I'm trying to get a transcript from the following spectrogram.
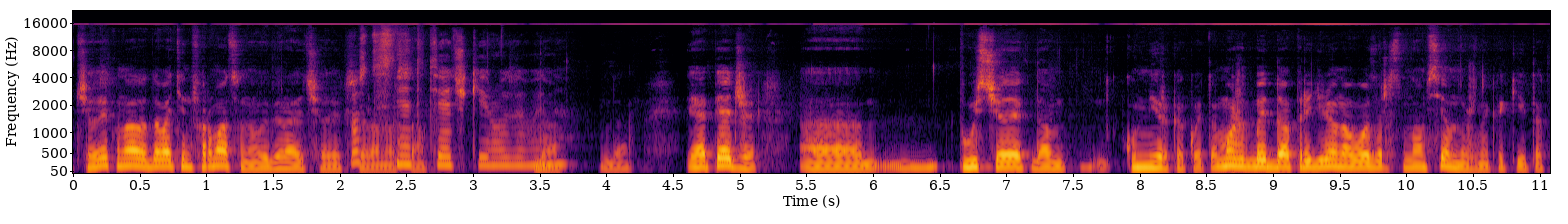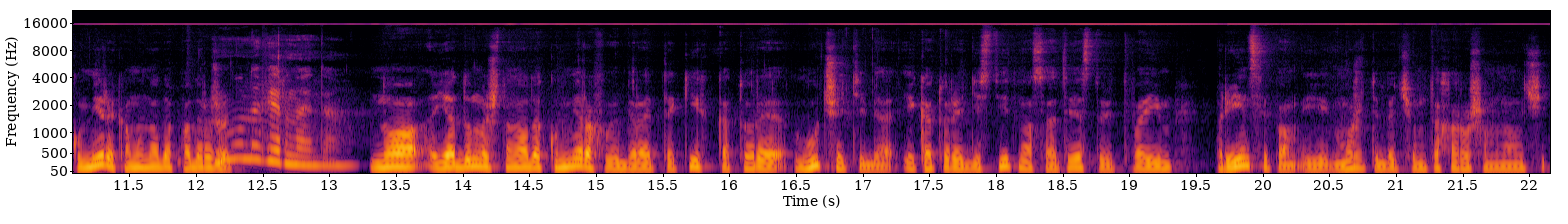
человеку надо давать информацию, но выбирает человек Просто все равно снять сам. эти очки розовые, да? Да, да. И опять же, э, пусть человек, да, кумир какой-то. Может быть, до определенного возраста нам всем нужны какие-то кумиры, кому надо подражать. Ну, наверное, да. Но я думаю, что надо кумиров выбирать таких, которые лучше тебя и которые действительно соответствуют твоим принципам и может тебя чему-то хорошему научить.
